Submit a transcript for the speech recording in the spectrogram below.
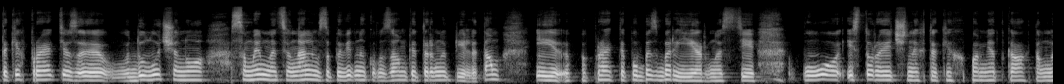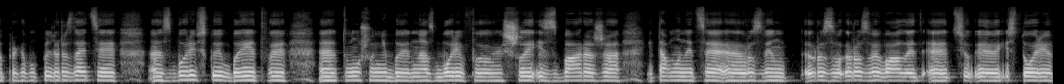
таких проєктів долучено самим національним заповідником замки Тернопілля. Там і проекти по безбар'єрності, по історичних таких пам'ятках, там, наприклад, популяризації Зборівської битви, тому що ніби на зборів е, йшли із Баража, і там вони це е, розвин, роз- розвивали е, цю е, історію.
